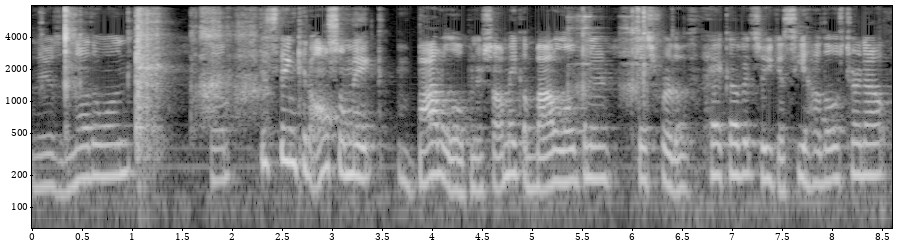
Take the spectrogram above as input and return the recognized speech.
There's another one. Um, this thing can also make bottle openers. So I'll make a bottle opener just for the heck of it so you can see how those turn out.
